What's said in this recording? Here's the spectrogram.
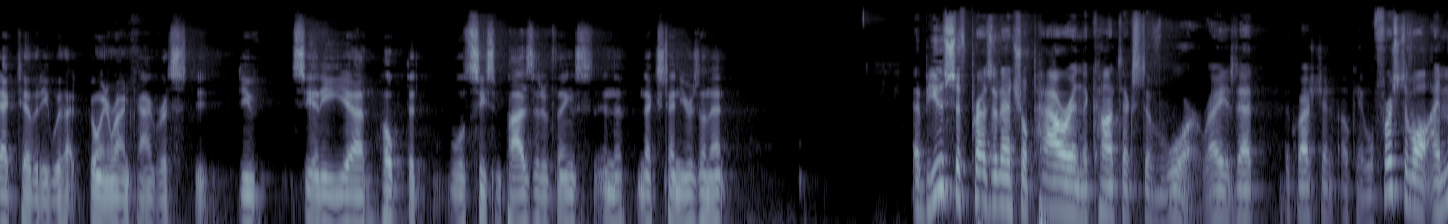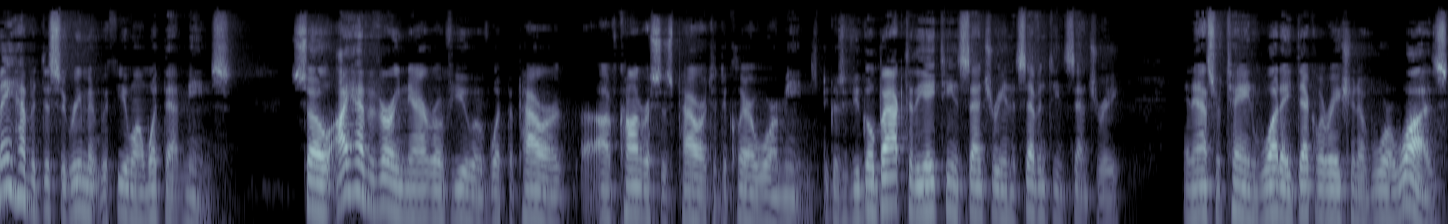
activity without going around Congress? Do, do you see any uh, hope that we'll see some positive things in the next ten years on that? abuse of presidential power in the context of war, right? Is that the question? Okay, well, first of all, I may have a disagreement with you on what that means. So I have a very narrow view of what the power of Congress's power to declare war means. Because if you go back to the 18th century and the 17th century and ascertain what a declaration of war was,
